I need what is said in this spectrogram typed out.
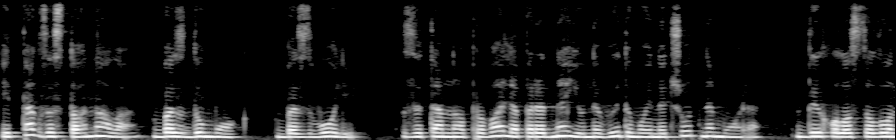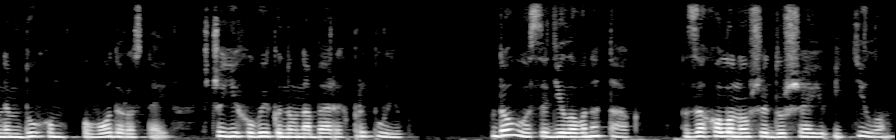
і так застогнала без думок, без волі. З темного проваля перед нею невидимо й нечутне море, дихало солоним духом водоростей, що їх викинув на берег приплив. Довго сиділа вона так, захолонувши душею і тілом,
